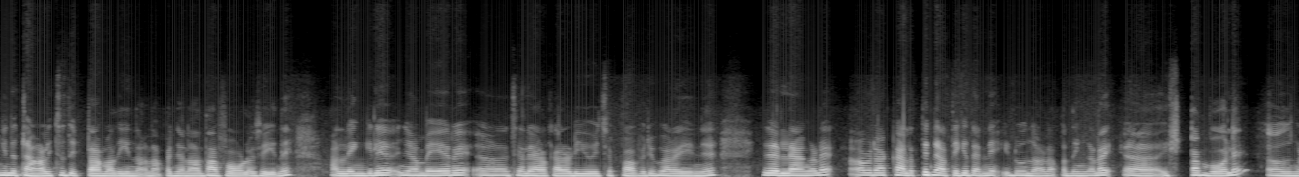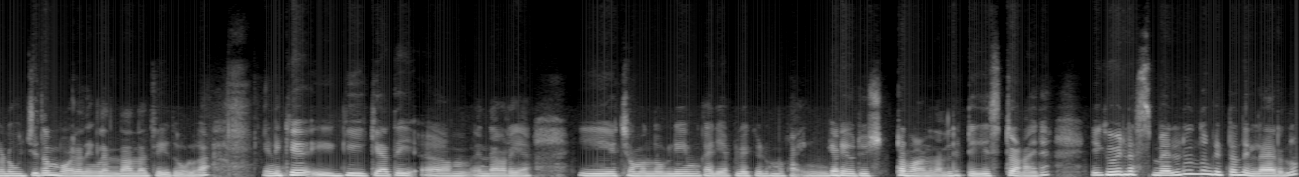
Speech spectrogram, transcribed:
ഇങ്ങനെ താളിച്ച് തിട്ടാൽ മതി എന്നാണ്. അപ്പം ഞാൻ അതാ ഫോളോ ചെയ്യുന്നത് അല്ലെങ്കിൽ ഞാൻ വേറെ ചില ആൾക്കാരോട് ചോദിച്ചപ്പോൾ അവർ പറയുന്നത് ഇതെല്ലാം കൂടെ അവർ ആ കലത്തിന്റെ അകത്തേക്ക് തന്നെ ഇടുമെന്നാണ്. അപ്പം നിങ്ങളുടെ ഇഷ്ടം പോലെ നിങ്ങളുടെ ഉചിതം പോലെ നിങ്ങൾ എന്താണെന്ന് ചെയ്തുകൊള്ളുക എനിക്ക് ഈ ഗീക്കകത്ത് എന്താ പറയുക ഈ ചുമന്നുള്ളിയും കരിയാപ്പിലൊക്കെ ഇടുമ്പോൾ ഭയങ്കര ഒരു ഇഷ്ടമാണ്. നല്ല ടേസ്റ്റാണ് അതിന്. എനിക്ക് വലിയ സ്മെല്ലൊന്നും കിട്ടുന്നില്ലായിരുന്നു.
